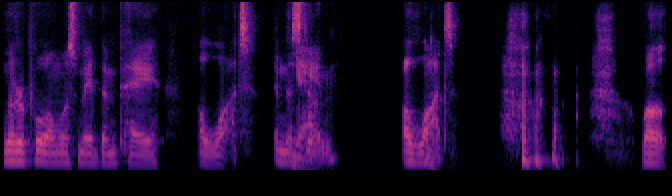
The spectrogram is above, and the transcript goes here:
liverpool almost made them pay a lot in this yeah. game a lot well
